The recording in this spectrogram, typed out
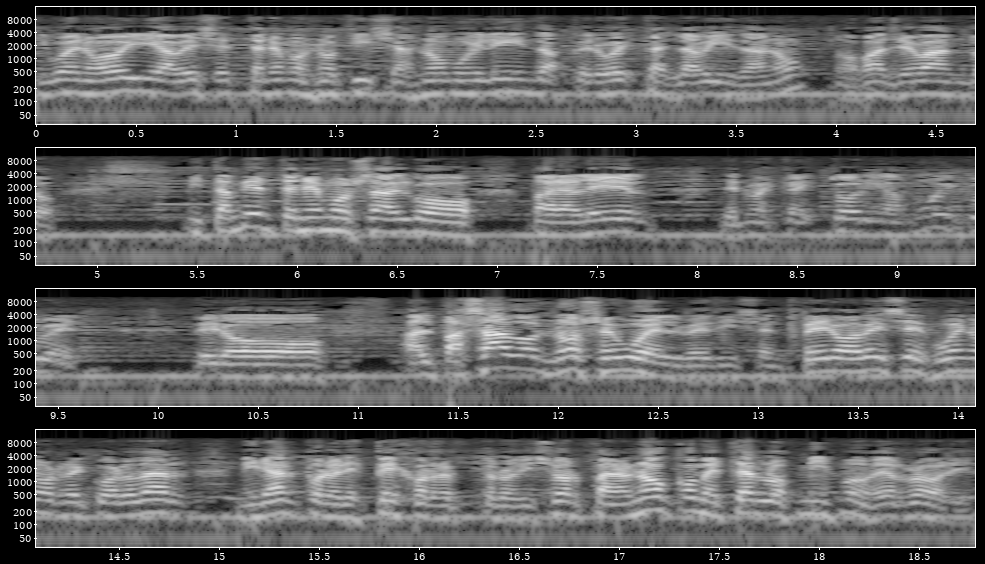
Y bueno, hoy a veces tenemos noticias no muy lindas, pero esta es la vida, ¿no? Nos va llevando. Y también tenemos algo para leer de nuestra historia muy cruel. Pero al pasado no se vuelve, dicen. Pero a veces es bueno recordar, mirar por el espejo retrovisor para no cometer los mismos errores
